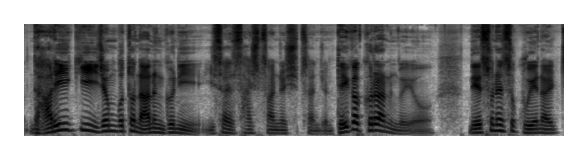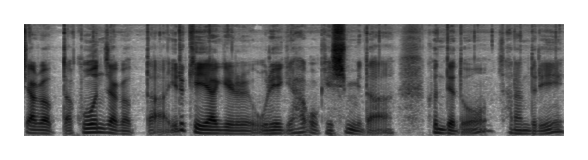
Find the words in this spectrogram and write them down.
나리기 이전부터 나는 거니 이사야 44년 13절 내가 그라는 거예요. 내 손에서 구해낼 자가 없다. 구원자가 없다. 이렇게 이야기를 우리에게 하고 계십니다. 근데도 사람들이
